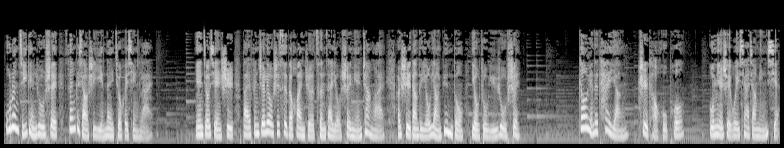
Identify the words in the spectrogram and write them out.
无论几点入睡，三个小时以内就会醒来。研究显示，百分之六十四的患者存在有睡眠障碍，而适当的有氧运动有助于入睡。高原的太阳炙烤湖泊，湖面水位下降明显，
